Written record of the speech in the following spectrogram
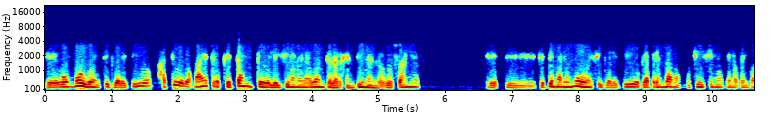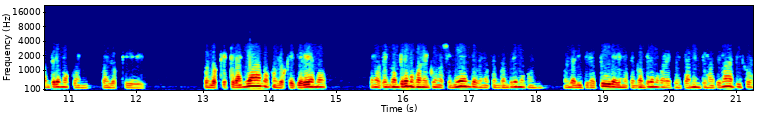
un muy buen ciclo lectivo, a todos los maestros que tanto le hicieron el aguante a la Argentina en los dos años, este, que tengan un muy buen ciclo lectivo, que aprendamos muchísimo, que nos encontremos con, con los que con los que extrañamos, con los que queremos, que nos encontremos con el conocimiento, que nos encontremos con, la literatura, que nos encontremos con el pensamiento matemático.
